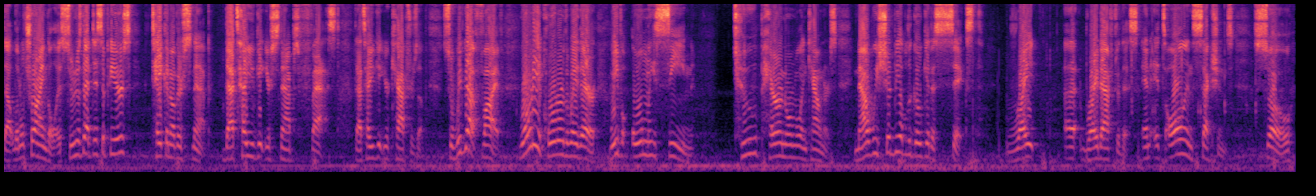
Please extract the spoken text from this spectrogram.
that little triangle. As soon as that disappears, take another snap. That's how you get your snaps fast. That's how you get your captures up. So we've got five. We're already a quarter of the way there. We've only seen two paranormal encounters. Now we should be able to go get a sixth right uh, right after this. And it's all in sections. So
